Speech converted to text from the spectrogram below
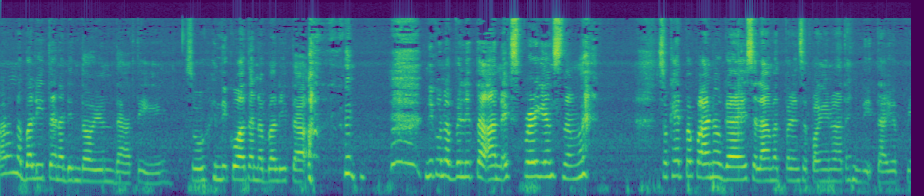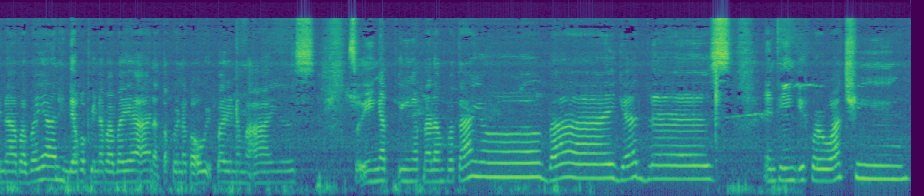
parang nabalita na din daw yun dati. So, hindi ko ata nabalita. hindi ko nabalitaan. Experience naman. So kahit pa paano guys, salamat pa rin sa Panginoon at hindi tayo pinapabayaan, hindi ako pinapabayaan at ako nakauwi pa rin na maayos. So ingat, ingat na lang po tayo. Bye! God bless! And thank you for watching.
